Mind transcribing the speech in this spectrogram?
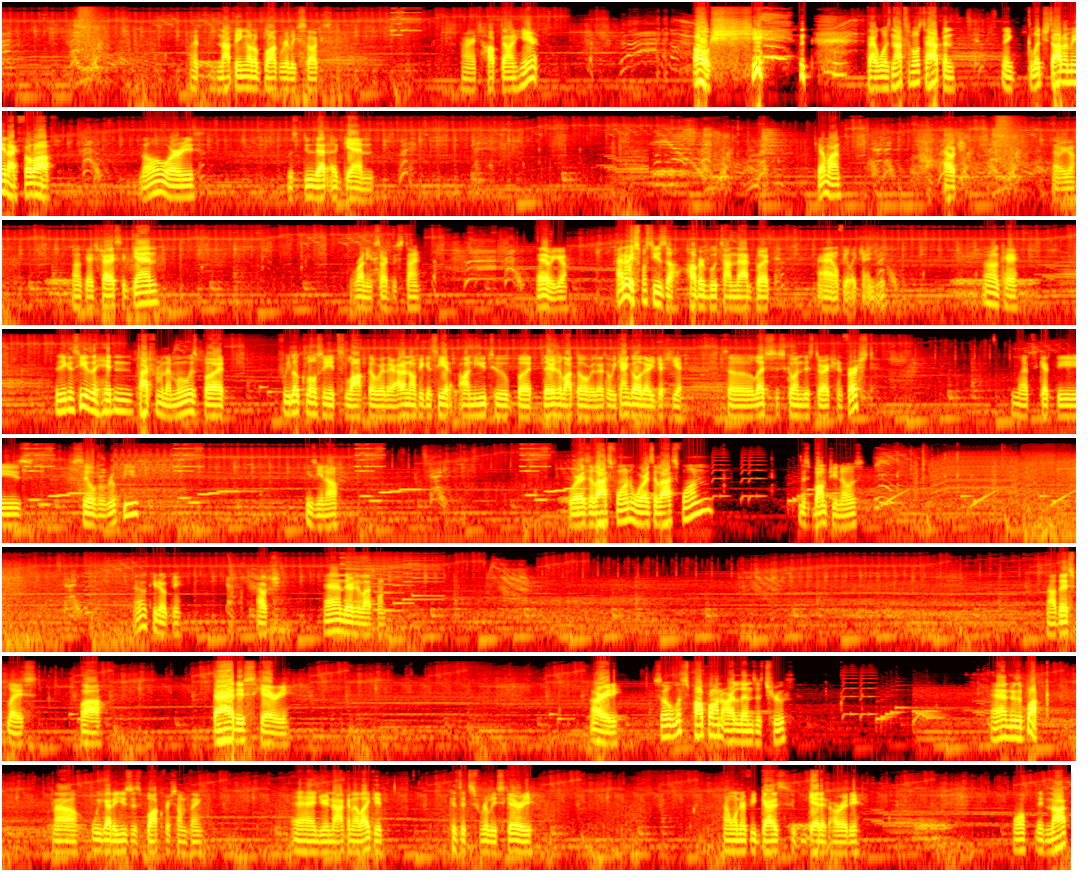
But not being able to block really sucks. Alright, hop down here. Oh, shit! That was not supposed to happen. It glitched out on me and I fell off. No worries. Let's do that again. Come on. Ouch. There we go. Okay, let's try this again. Running start this time. There we go. I know you're supposed to use the hover boots on that, but I don't feel like changing. Okay. As you can see, it's a hidden platform that moves, but if we look closer, it's locked over there. I don't know if you can see it on YouTube, but there's a locked over there, so we can't go there just yet. So let's just go in this direction first. Let's get these silver rupees. Easy enough. Where is the last one? Where is the last one? This bumped your nose. Okie dokie. Ouch. And there's the last one. Now this place. Wow. That is scary. Alrighty. So let's pop on our lens of truth. And there's a block. Now, we gotta use this block for something and you're not gonna like it because it's really scary. I wonder if you guys get it already. Well, if not,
